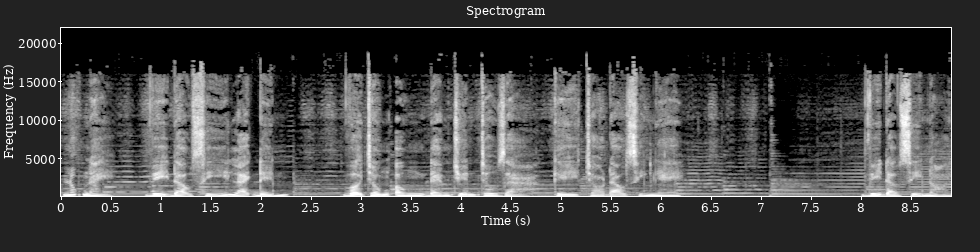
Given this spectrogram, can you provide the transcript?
Lúc này vị đạo sĩ lại đến. Vợ chồng ông đem chuyện châu giả kể cho đạo sĩ nghe. Vị đạo sĩ nói,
